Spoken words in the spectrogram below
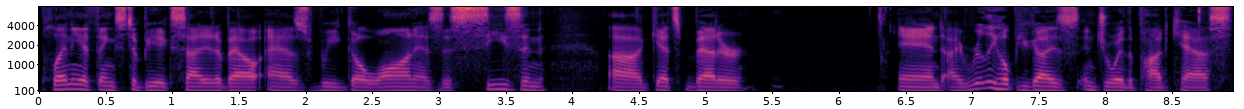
plenty of things to be excited about as we go on, as this season uh, gets better. And I really hope you guys enjoy the podcast.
